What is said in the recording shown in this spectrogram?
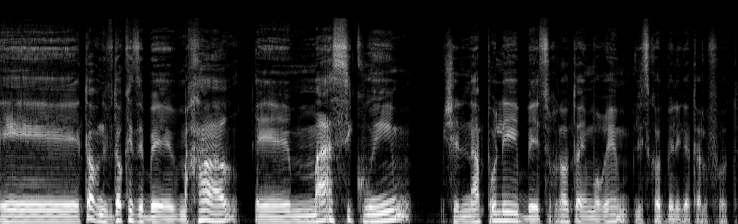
אה, טוב, נבדוק את זה מחר. אה, מה הסיכויים של נפולי בסוכנות ההימורים לזכות בליגת אלופות?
